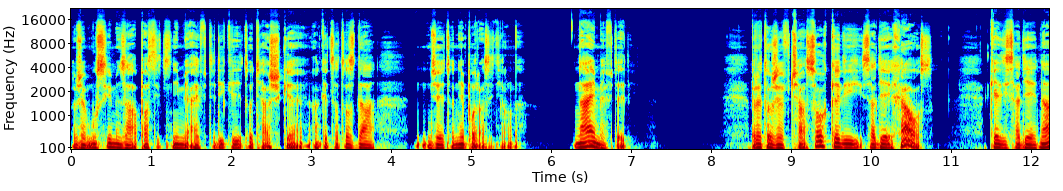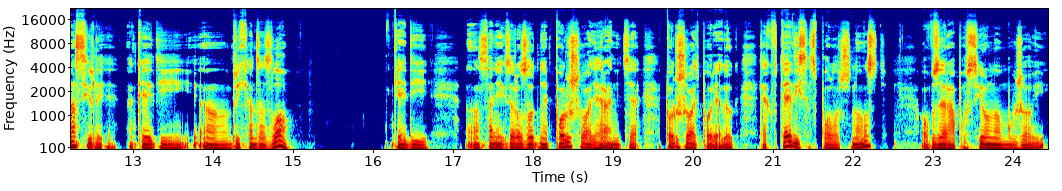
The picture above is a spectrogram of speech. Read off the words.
že musíme zápasiť s nimi aj vtedy, keď je to ťažké a keď sa to zdá, že je to neporaziteľné. Najmä vtedy. Pretože v časoch, kedy sa deje chaos, kedy sa deje násilie a kedy uh, prichádza zlo, kedy uh, sa niekto rozhodne porušovať hranice, porušovať poriadok, tak vtedy sa spoločnosť obzerá po silnom mužovi,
